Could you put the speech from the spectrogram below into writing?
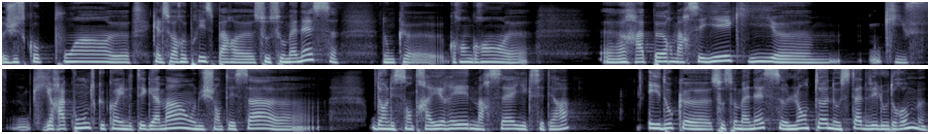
jusqu'au point euh, qu'elle soit reprise par euh, Sosomanes, donc euh, grand grand rappeur marseillais qui qui, raconte que quand il était gamin, on lui chantait ça dans les centres aérés de Marseille, etc. Et donc, Sosomanes l'entonne au stade Vélodrome,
